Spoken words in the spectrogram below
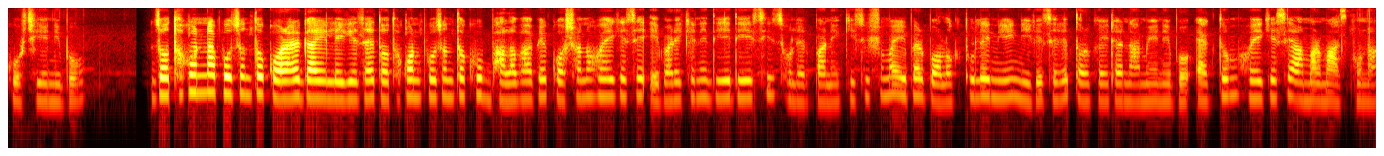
কষিয়ে নিব। যতক্ষণ না পর্যন্ত কড়ার গায়ে লেগে যায়, ততক্ষণ পর্যন্ত খুব ভালোভাবে কষানো হয়ে গেছে। এবার এখানে দিয়ে দিয়েছি ঝোলের পানি। কিছু সময় এবার বলক তুলে নিয়ে নেড়ে চেড়ে তরকারিটা নামিয়ে নেব। একদম হয়ে গেছে আমার মাছ বোনা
